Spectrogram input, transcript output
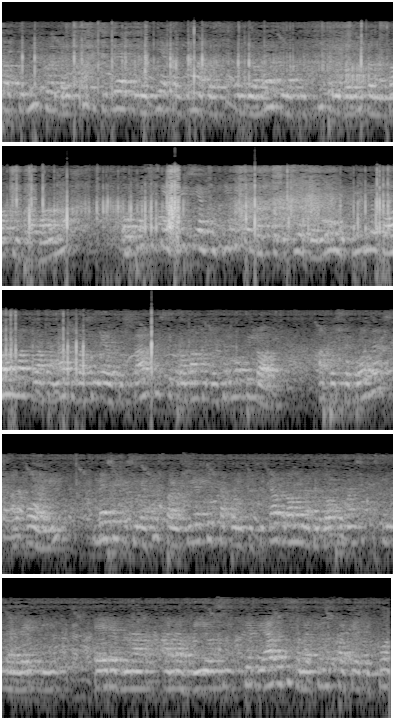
προς τιμή του εμπριστού της ιδέας δημιουργίας αγγλήματος ενδιωμένου στην οπλική περιβολή των εντόπιων προπόνων μας, ο οποίος είχε αφήσει αυτοκίνητο ενδοσκοπική εταιρεία με τίτλο το όνομα του Αθανάτου Βασιλέου της Σπάρτης και προμάχου των θερμοπυλών, αποσκοπώντας ακόμη μέσω της συνεχούς παρουσίας του στα πολιτιστικά δρόμενα του τόπου μας στην μελέτη, έρευνα, αναβίωση και διάδοση των αρχαίων σπαρτιατικών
